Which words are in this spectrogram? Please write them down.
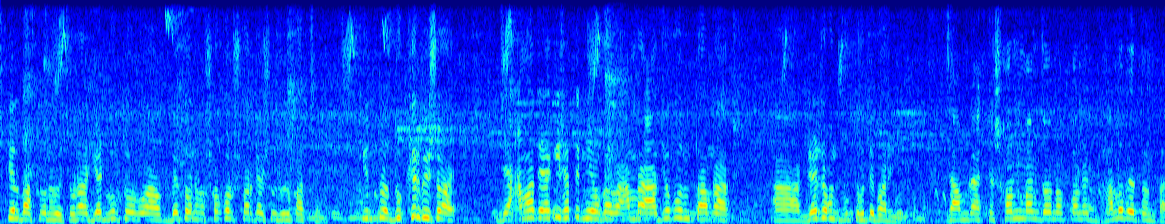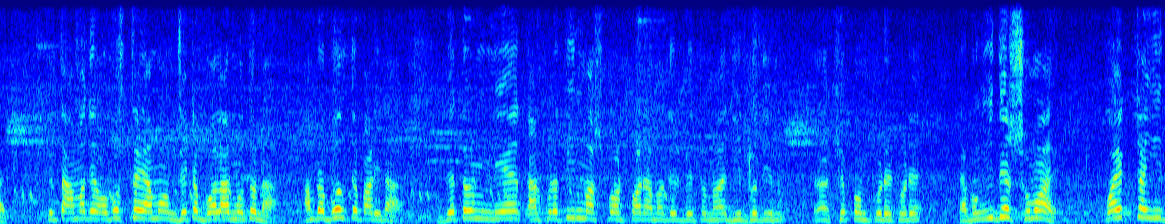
স্কেল বাস্তবায়ন হয়েছে। ওনারা গেটভুক্ত বেতন সকল সরকারি সুযোগ পাচ্ছেন। কিন্তু দুঃখের বিষয় যে আমাদের একই সাথে নিয়োগ হবে, আমরা আজও পর্যন্ত আমরা গ্রেড অন্তর্ভুক্ত হতে পারি, যে আমরা একটা সম্মানজনক অনেক ভালো বেতন পাই। কিন্তু আমাদের অবস্থা এমন, যেটা বলার মতো না। আমরা বলতে পারি না, বেতন নিয়ে তারপরে তিন মাস পর পর আমাদের বেতন হয় দীর্ঘদিন ক্ষেপণ করে করে। এবং ঈদের সময় কয়েকটা ঈদ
